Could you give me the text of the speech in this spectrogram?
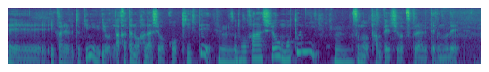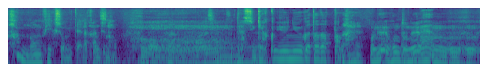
えー行かれる時にいろんな方のお話をこう聞いて、うん。そのお話をもとに、うん。その短編集を作られてるので反ノンフィクションみたいな感じの、お話なんですよね。私逆輸入型だったんだ。ね本当ね。ね。うんうんうん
